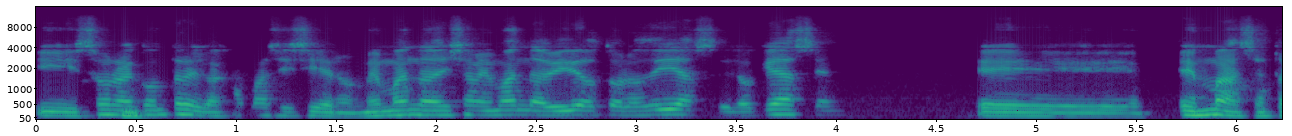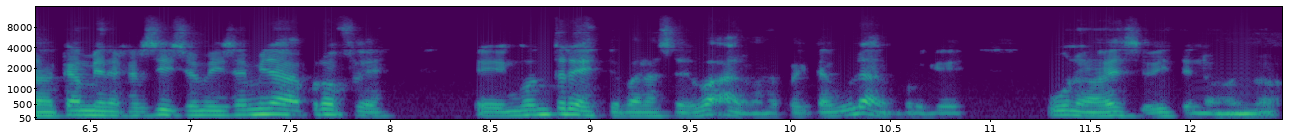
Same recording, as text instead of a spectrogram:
Y son al mm. contrario las que más hicieron. Me manda, ella me manda videos todos los días de lo que hacen. Eh, es más, hasta cambian ejercicio. Me dice, mira, profe, encontré este para hacer bárbaro, espectacular, porque uno a veces, viste, no, no,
